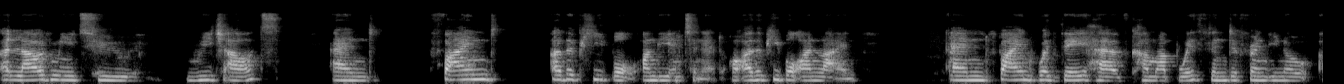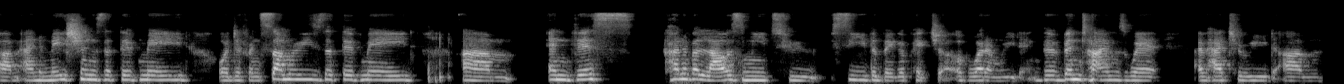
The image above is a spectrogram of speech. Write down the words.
allowed me to reach out and find other people on the internet or other people online and find what they have come up with in different, you know, um, animations that they've made or different summaries that they've made. Um, and this kind of allows me to see the bigger picture of what I'm reading. There have been times where I've had to read, um,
